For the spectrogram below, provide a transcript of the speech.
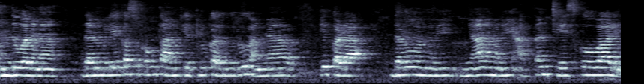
అందువలన ధనము లేక సుఖం తానికి ఎట్లు కలుగురు అన్నారు. ఇక్కడ ధనముని జ్ఞానమని అర్థం చేసుకోవాలి.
